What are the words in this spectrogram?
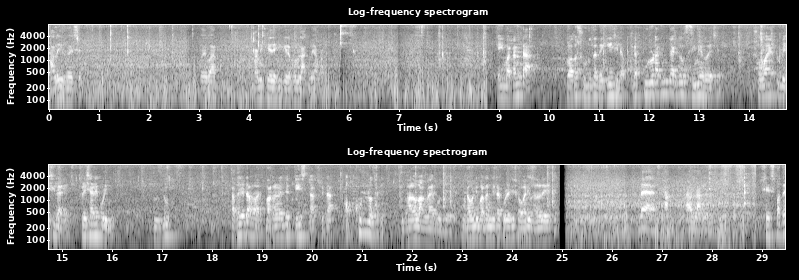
ভালোই হয়েছে। তো এবার আমি খেয়ে দেখি কীরকম লাগবে আমার। এই মাটনটা আমরা তো শুরুতে দেখিয়েছিলাম। এটা পুরোটা কিন্তু একদম সিমে হয়েছে। সময় একটু বেশি লাগে প্রেশারে করিনি। কিন্তু তাতে যেটা হয় মাটনের যে টেস্টটা সেটা অক্ষুণ্ণ থাকে। ভালো বাংলায় বলতে গেলে। মোটামুটি মাটন যেটা করেছি সবারই ভালো লেগেছে। ব্যাস থাক আর লাগবে শেষ পাতে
